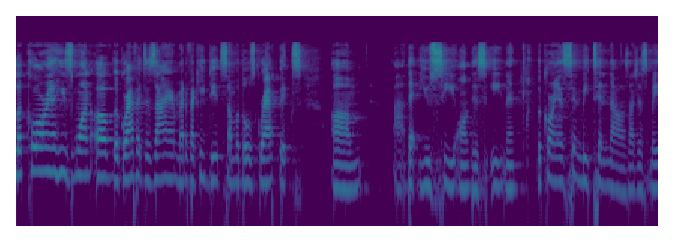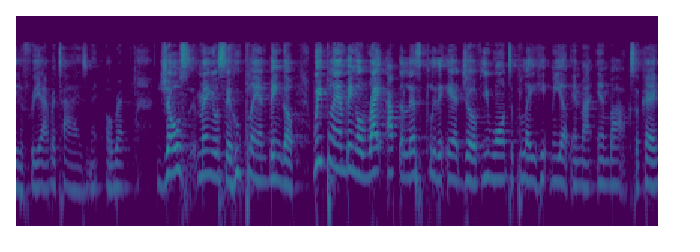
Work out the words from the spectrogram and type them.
LaCorian. He's one of the graphic designers. Matter of fact, he did some of those graphics um, uh, that you see on this evening. the LaCorian, send me $10. I just made a free advertisement. All right. Joe Manuel said, who playing bingo? We playing bingo right after Let's Clear the Air, Joe. If you want to play, hit me up in my inbox, okay?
